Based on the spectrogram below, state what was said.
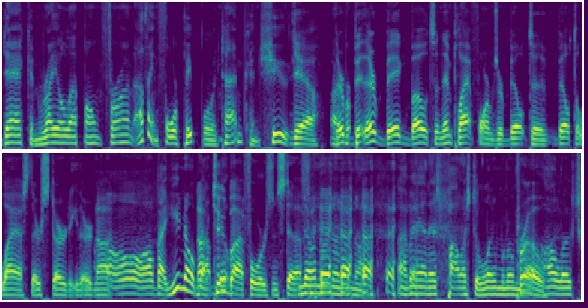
Deck and rail up on front. I think four people at a time can shoot. Yeah, Uh, they're bi- they're big boats, and then platforms are built to built to last. They're sturdy. They're Oh, not all about you know not about two Bill- by fours and stuff. No, no, no, no, no. I mean, it's polished aluminum. Pro. All looks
